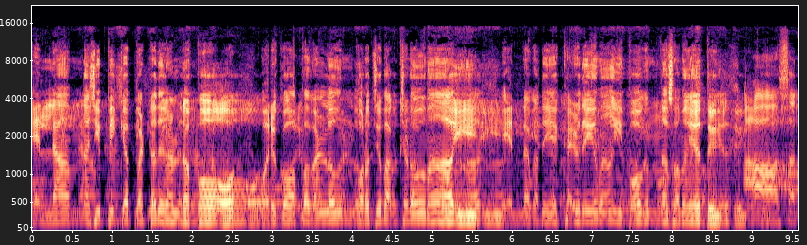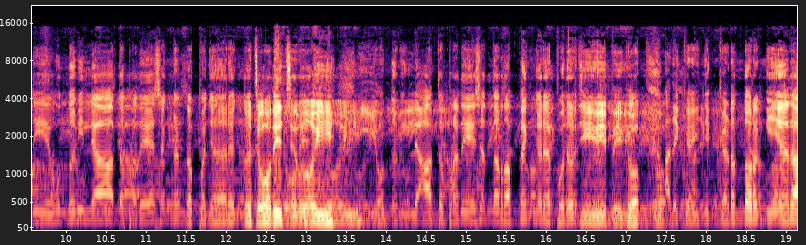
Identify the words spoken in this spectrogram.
എല്ലാം നശിപ്പിക്കപ്പെട്ടത് കണ്ടപ്പോ ഒരു കോപ്പ വെള്ളവും കുറച്ച് ഭക്ഷണവുമായി എന്റെ കഥയെ കഴുതയുമായി പോകുന്ന സമയത്ത് ആ സതിയെ ഒന്നുമില്ലാത്ത പ്രദേശം കണ്ടപ്പോ ഞാനങ്ങ് ചോദിച്ചു പോയി. ഈ ഒന്നുമില്ലാത്ത പ്രദേശത്തെ റബ്ബെങ്ങനെ പുനർജീവിപ്പിക്കും? അത് കഴിഞ്ഞ് കിടന്നുറങ്ങിയതാണ്.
